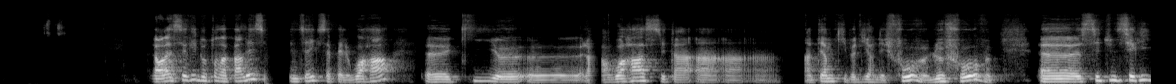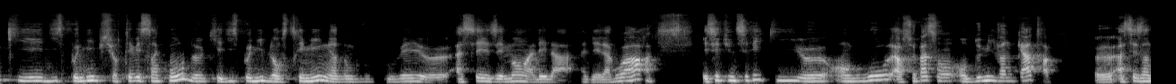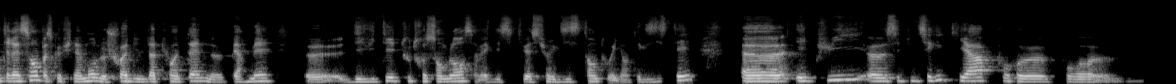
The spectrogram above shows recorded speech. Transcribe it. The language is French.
Alors la série dont on va parler, c'est une série qui s'appelle Wara, euh, qui alors Wara, c'est un, un terme qui veut dire des fauves, le fauve. Euh, c'est une série qui est disponible sur TV5 Monde, qui est disponible en streaming, hein, donc vous pouvez euh, assez aisément aller la, aller la voir. Et c'est une série qui, euh, en gros, alors se passe en, 2024, assez intéressant parce que finalement le choix d'une date lointaine permet d'éviter toute ressemblance avec des situations existantes ou ayant existé. et puis c'est une série qui a pour, pour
